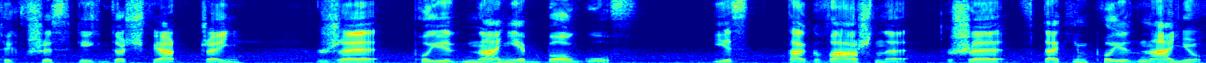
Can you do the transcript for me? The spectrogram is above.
tych wszystkich doświadczeń, że pojednanie bogów jest tak ważne, że w takim pojednaniu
